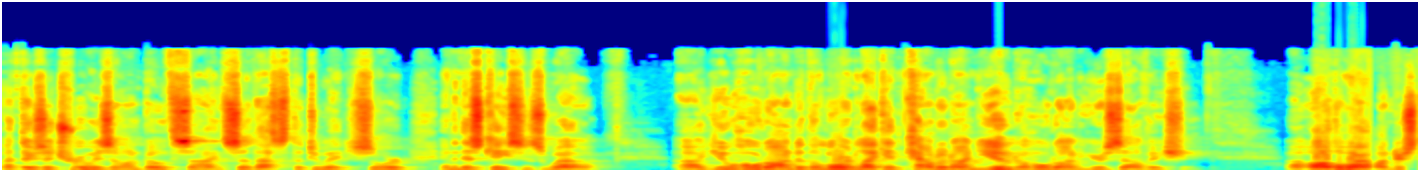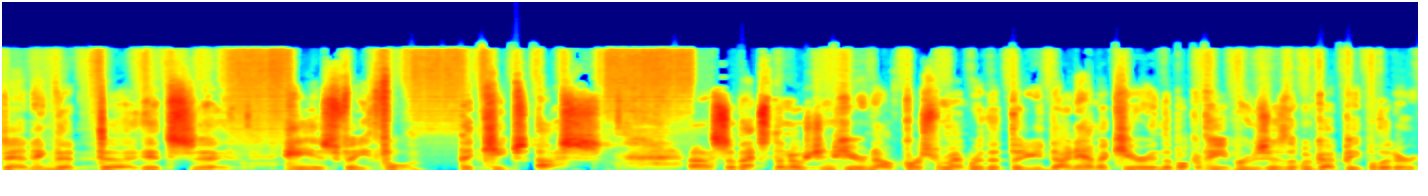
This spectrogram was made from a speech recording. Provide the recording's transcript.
But there's a truism on both sides, so that's the two edged sword. And in this case as well, uh, you hold on to the Lord like it counted on you to hold on to your salvation. Uh, all the while understanding that uh, it's uh, He is faithful that keeps us. Uh, so that's the notion here. Now, of course, remember that the dynamic here in the book of Hebrews is that we've got people that are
